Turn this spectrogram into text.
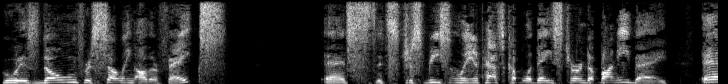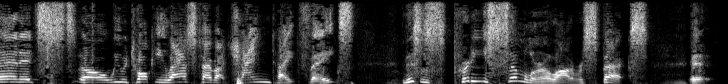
who is known for selling other fakes. And it's, it's just recently, in the past couple of days, turned up on eBay. And it's, uh, we were talking last time about Chang type fakes. This is pretty similar in a lot of respects. It,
